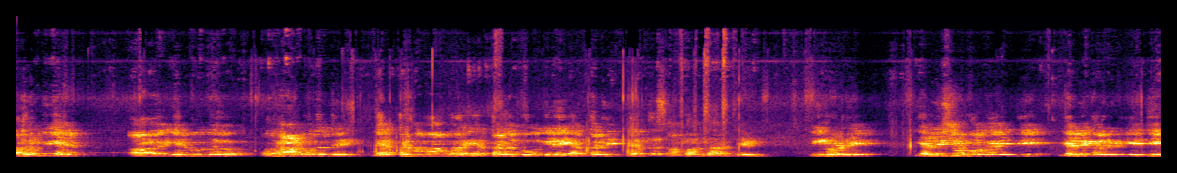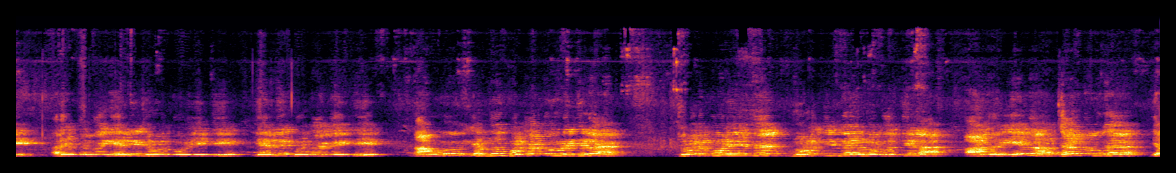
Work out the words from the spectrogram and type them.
ಅದರೊಂದಿಗೆ ಏನು ಒಂದು ಒಂದು ಹಾಡು ಬರ್ತೈತಿ ಎತ್ತಣ ಮಾಮರ ಎತ್ತಣ ಕೋಗಿಲೆ ಎತ್ತಣ ಅಂತ ಸಂಬಂಧ ಅಂತೇಳಿ. ಈಗ ನೋಡ್ರಿ, ಎಲ್ಲಿ ಶಿವಮೊಗ್ಗ ಐತಿ, ಎಲ್ಲಿ ಕಲಗಟ್ಟಿ ಐತಿ, ಅದೇ ತರ ಎಲ್ಲಿ ಜೋಳಕೋಳಿ ಐತಿ, ಎಲ್ಲಿ ಗೋಕಾಕ್ ಐತಿ, ನಾವು ಎಂದೂ ಗೋಕಾಕ ನೋಡಿದ್ದಿಲ್ಲ. ಜೋಡ ಕೋಳಿಯನ್ನ ನೋಡ್ತಿದ್ವಿ ಅನ್ನೋ ಗೊತ್ತಿಲ್ಲ. ಆದ್ರೆ ಏನು ಅಜ್ಜ ನಮ್ಗ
